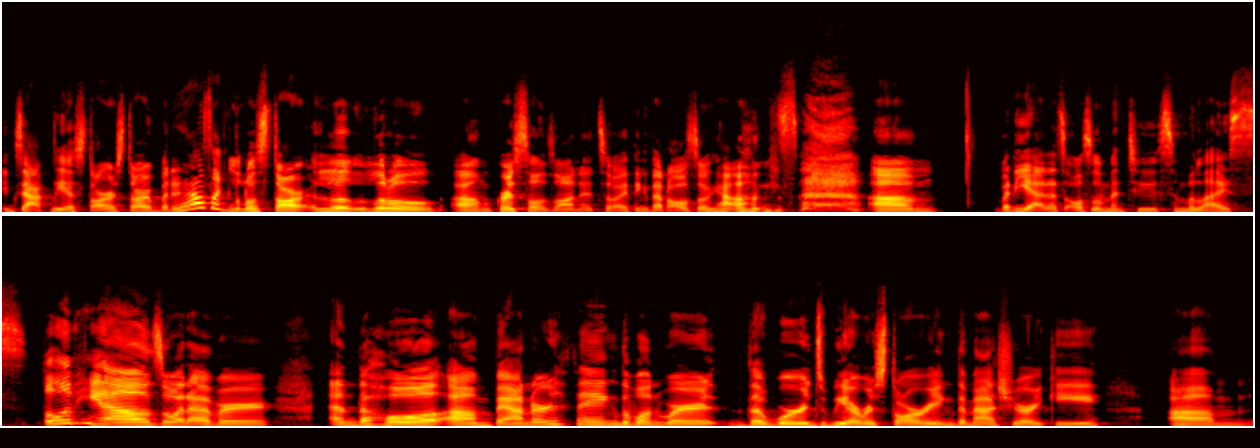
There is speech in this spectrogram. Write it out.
exactly a star star but it has like little star little, little um, crystals on it. So i think that also counts um, but yeah, that's also meant to symbolize Filipinos, whatever. And the whole um, banner thing, the one where the words "We are restoring the matriarchy" um,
